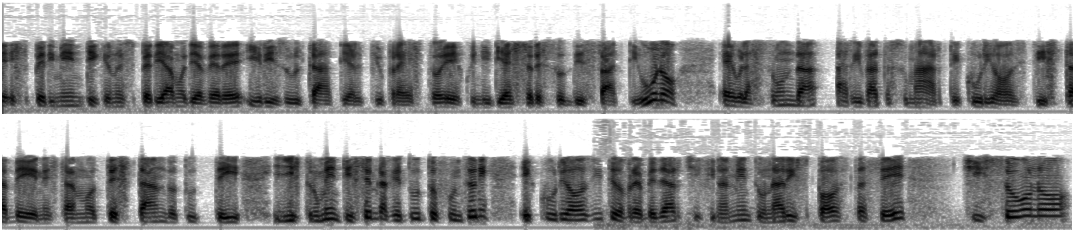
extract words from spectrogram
esperimenti che noi speriamo di avere i risultati al più presto e quindi di essere soddisfatti. Uno è la sonda arrivata su Marte, Curiosity, sta bene, stiamo testando tutti gli strumenti, sembra che tutto funzioni e Curiosity dovrebbe darci finalmente una risposta se ci sono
